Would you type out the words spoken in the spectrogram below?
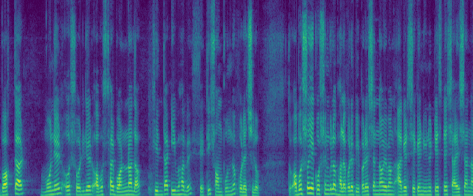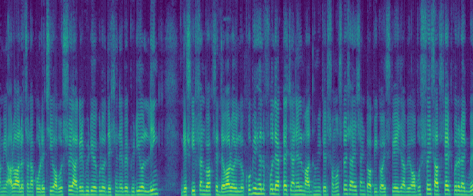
বক্তার মনের ও শরীরের অবস্থার বর্ণনা দাও খিদ্দা কীভাবে সেটি সম্পূর্ণ করেছিল। তো অবশ্যই এই কোশ্চেনগুলো ভালো করে প্রিপারেশান নাও এবং আগের সেকেন্ড ইউনিট টেস্টের সাজেশান আমি আরও আলোচনা করেছি। অবশ্যই আগের ভিডিওগুলো দেখে নেবে। ভিডিওর লিঙ্ক ডিসক্রিপশন বক্সে দেওয়া রইল। খুবই হেল্পফুল একটা চ্যানেল মাধ্যমিকের সমস্ত সাজেশান টপিক ওয়াইজ পেয়ে যাবে। অবশ্যই সাবস্ক্রাইব করে রাখবে।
